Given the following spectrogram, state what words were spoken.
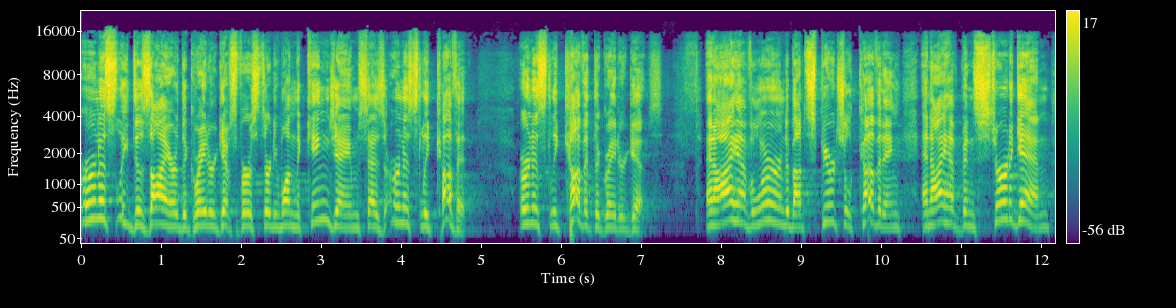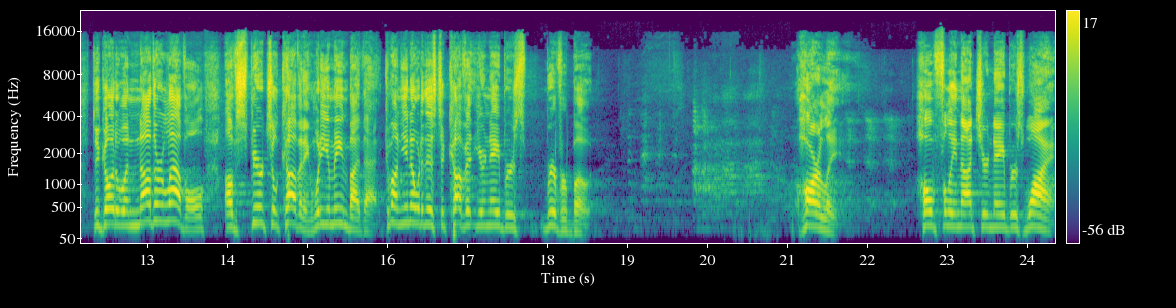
earnestly desire the greater gifts. Verse 31, the King James says, earnestly covet, earnestly covet the greater gifts. And I have learned about spiritual coveting, and I have been stirred again to go to another level of spiritual coveting. What do you mean by that? Come on, you know what it is to covet your neighbor's riverboat. Harley. Hopefully, not your neighbor's wife.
